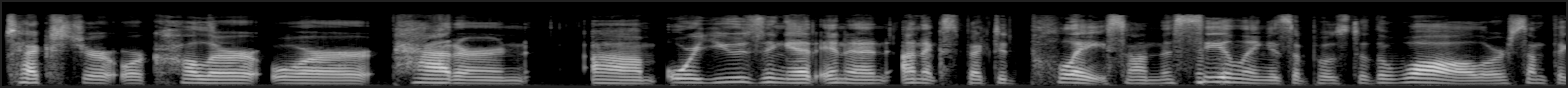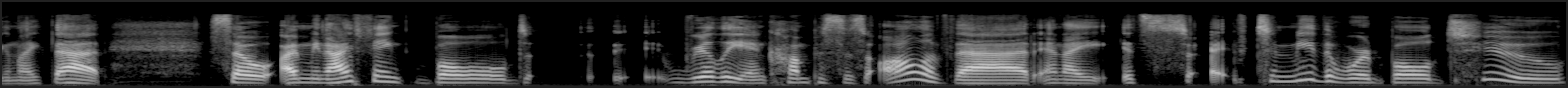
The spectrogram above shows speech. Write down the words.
texture or color or pattern um, or using it in an unexpected place on the ceiling as opposed to the wall or something like that. So, I mean, I think bold uh, really encompasses all of that. And I, it's uh, to me, the word bold too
